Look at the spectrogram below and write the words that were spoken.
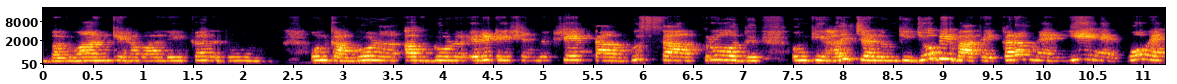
भगवान के हवाले कर दूँ? उनका गुण, अवगुण इरिटेशन विक्षेपता, गुस्सा, क्रोध, उनकी हलचल, उनकी जो भी बात है कर्म है, ये है, वो है,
